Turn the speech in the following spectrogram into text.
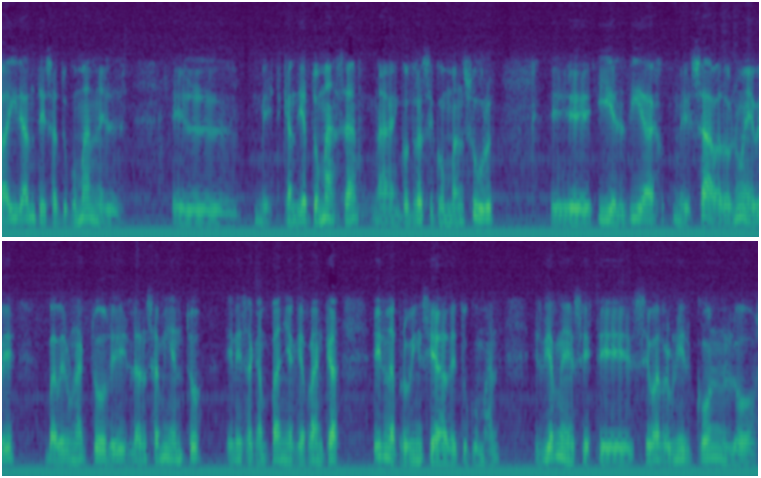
va a ir antes a Tucumán el, el este, candidato Massa a encontrarse con Mansur eh, y el día eh, sábado 9 va a haber un acto de lanzamiento en esa campaña que arranca en la provincia de Tucumán. El viernes este, se va a reunir con los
